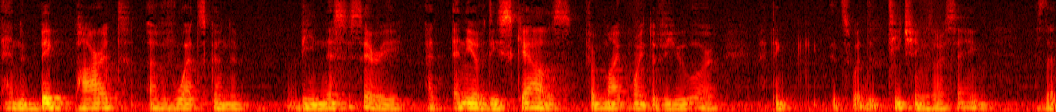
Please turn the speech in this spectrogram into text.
and a big part of what's going to be necessary at any of these scales, from my point of view, or I think it's what the teachings are saying, is that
